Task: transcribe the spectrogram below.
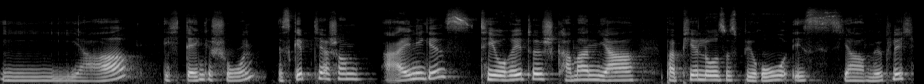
Ja, ich denke schon. Es gibt ja schon einiges. Theoretisch kann man ja, papierloses Büro ist ja möglich.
